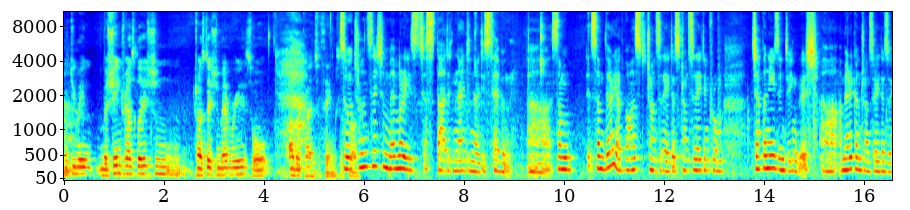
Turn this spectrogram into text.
what do you mean? Machine translation, translation memories, or other kinds of things as So well? translation memories just started in 1997. Uh, some some very advanced translators translating from Japanese into English. Uh, American translators are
